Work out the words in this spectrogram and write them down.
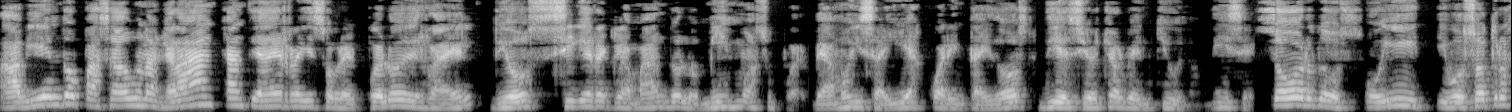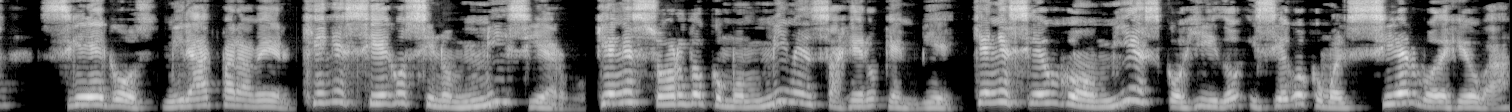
Habiendo pasado una gran cantidad de reyes sobre el pueblo de Israel, Dios sigue reclamando lo mismo a su pueblo. Veamos Isaías 42, 18 al 21. Dice, sordos, oíd, y vosotros Ciegos, mirad para ver. ¿Quién es ciego sino mi siervo? ¿Quién es sordo como mi mensajero que envié? ¿Quién es ciego como mi escogido y ciego como el siervo de Jehová,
